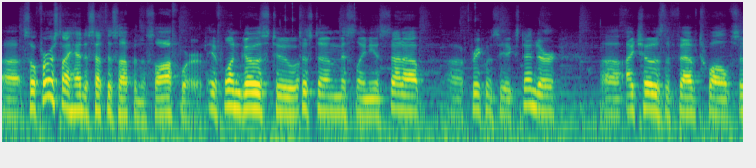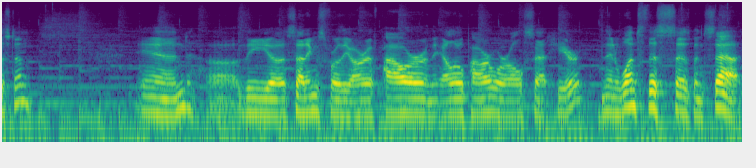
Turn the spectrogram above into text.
Uh, so first I had to set this up in the software. If one goes to System Miscellaneous Setup, uh, Frequency Extender, uh, I chose the FEV12 system and uh, the uh, settings for the RF power and the LO power were all set here. And then once this has been set,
